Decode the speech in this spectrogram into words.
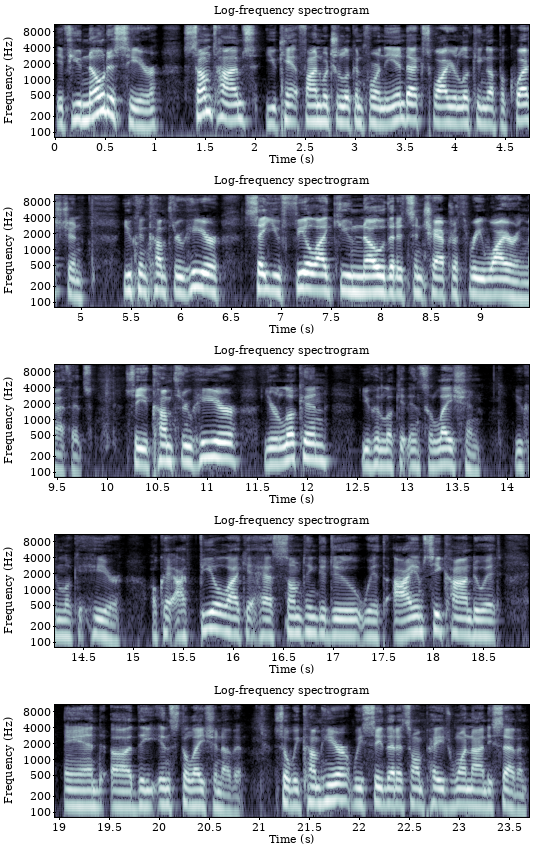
If you notice here, sometimes you can't find what you're looking for in the index while you're looking up a question. You can come through here, say you feel like you know that it's in chapter 3 wiring methods. So you come through here, you're looking, you can look at insulation, you can look at here. Okay, I feel like it has something to do with IMC conduit and uh, the installation of it. So we come here, we see that it's on page 197.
